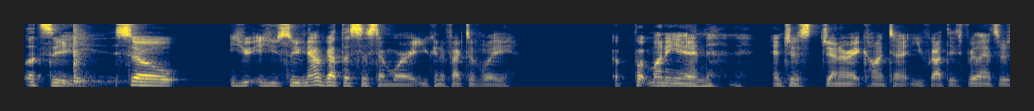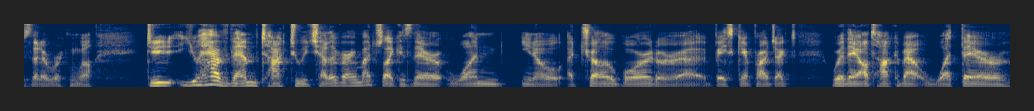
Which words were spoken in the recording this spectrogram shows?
let's see. So you, you so you've now got the system where you can effectively uh, put money in and just generate content. You've got these freelancers that are working well. Do you have them talk to each other very much? Like, is there one, you know, a Trello board or a Basecamp project where they all talk about what they're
